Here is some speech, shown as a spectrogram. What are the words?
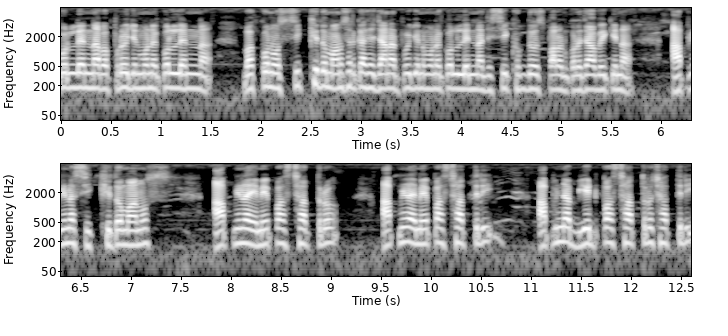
করলেন না বা প্রয়োজন মনে করলেন না বা কোনো শিক্ষিত মানুষের কাছে জানার প্রয়োজন মনে করলেন না যে শিক্ষক দিবস পালন করা যাবে কি না? আপনি না শিক্ষিত মানুষ? আপনি না এম এ পাস ছাত্র, আপনি না এম এ পাস ছাত্রী, আপনি না বিএড পাস ছাত্র ছাত্রী,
